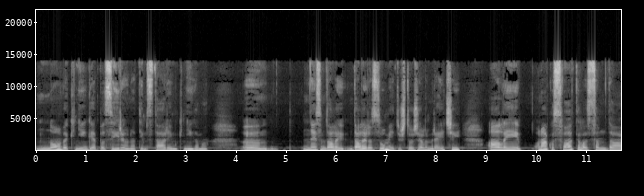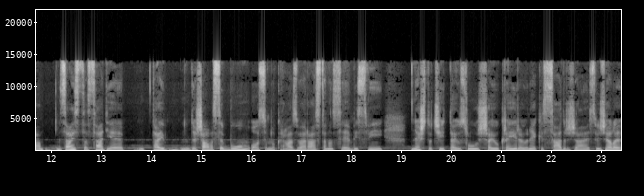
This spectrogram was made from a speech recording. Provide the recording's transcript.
nove knjige baziraju na tim starijim knjigama. ne znam da li, da li razumijete što želim reći, ali onako shvatila sam da zaista sad je taj, dešava se boom osobnog razvoja, rasta na sebi, svi nešto čitaju, slušaju, kreiraju neke sadržaje, svi žele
